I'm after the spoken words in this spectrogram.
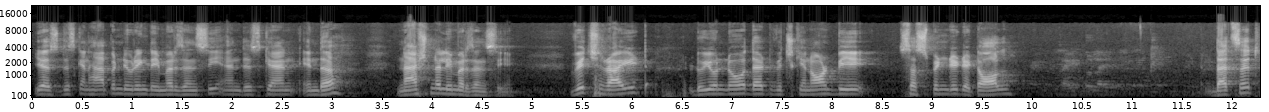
Yes, this can happen during the emergency, and this can in the national emergency. Which right do you know that which cannot be suspended at all? That's it.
